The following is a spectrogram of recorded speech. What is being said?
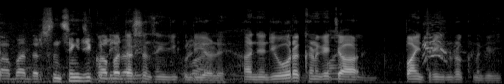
ਬਾਬਾ ਦਰਸ਼ਨ ਸਿੰਘ ਜੀ ਬਾਬਾ ਦਰਸ਼ਨ ਸਿੰਘ ਜੀ ਕੁੱਲੀ ਵਾਲੇ। ਹਾਂਜੀ ਹਾਂਜੀ ਉਹ ਰੱਖਣਗੇ 4 5 ਤਰੀਕ ਨੂੰ ਰੱਖਣਗੇ ਜੀ।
